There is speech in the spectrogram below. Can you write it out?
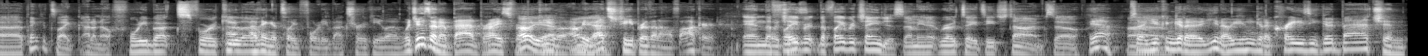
Uh, I think it's like I don't know, forty bucks for a kilo. I think it's like forty bucks for a kilo, which isn't a bad price for Oh, a yeah. kilo. I Oh, mean yeah. that's cheaper than Al Fakher. and the flavor the flavor changes. I mean, it rotates each time. So Yeah, so you can get a you know you can get a crazy good batch, and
